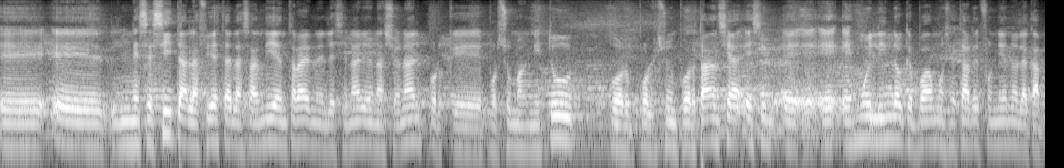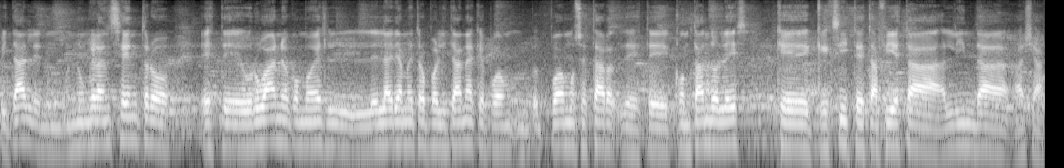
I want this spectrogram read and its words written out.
eh, eh, necesita la fiesta de la sandía entrar en el escenario nacional porque por su magnitud, por, su importancia, eh, es, muy lindo que podamos estar difundiendo en la capital, en, un gran centro este, urbano como es el, área metropolitana, que podamos, estar este, contándoles que existe esta fiesta linda allá.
